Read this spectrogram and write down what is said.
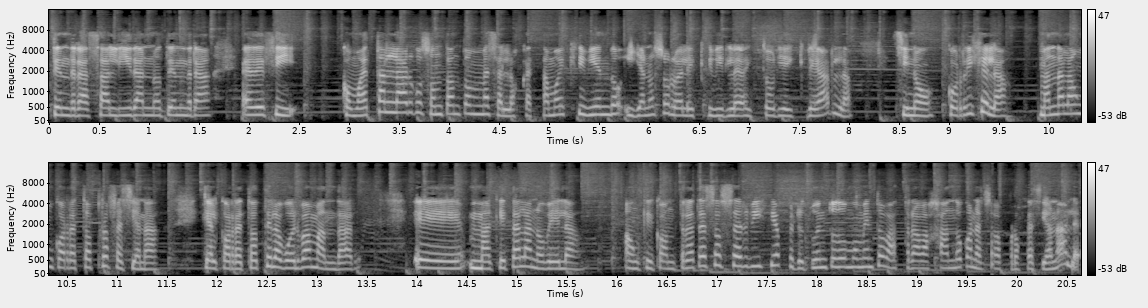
tendrá salida, no tendrá. Es decir, como es tan largo, son tantos meses los que estamos escribiendo y ya no solo el escribir la historia y crearla, sino corrígela, mándala a un corrector profesional, que el corrector te la vuelva a mandar, eh, maqueta la novela, aunque contrates esos servicios, pero tú en todo momento vas trabajando con esos profesionales.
